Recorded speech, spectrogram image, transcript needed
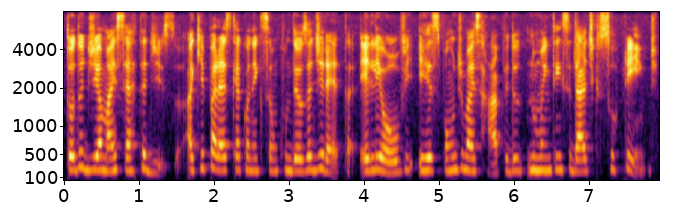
todo dia mais certa disso. Aqui parece que a conexão com Deus é direta. Ele ouve e responde mais rápido, numa intensidade que surpreende.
